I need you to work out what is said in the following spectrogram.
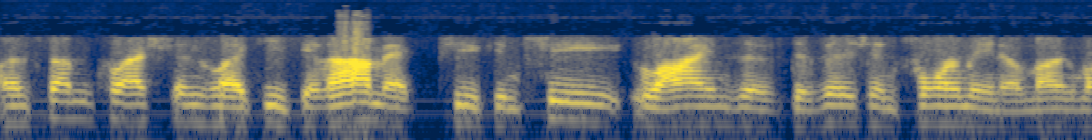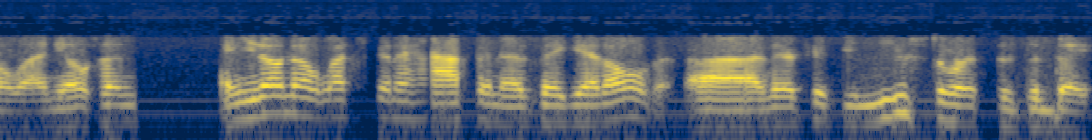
on some questions like economics, you can see lines of division forming among millennials, and and you don't know what's going to happen as they get older. Uh, there could be new sorts of debate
